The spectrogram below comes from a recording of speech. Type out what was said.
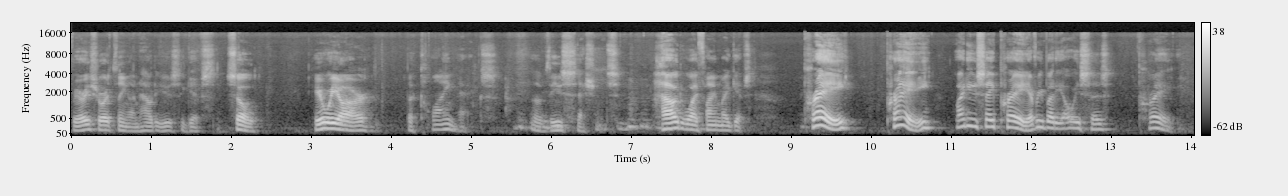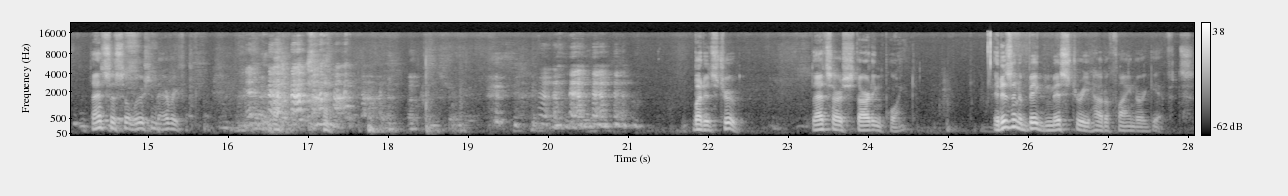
very short thing on how to use the gifts. So, here we are, the climax of these sessions. How do I find my gifts? Pray, pray why do you say pray? Everybody always says pray. That's the solution to everything. but it's true. That's our starting point. It isn't a big mystery how to find our gifts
